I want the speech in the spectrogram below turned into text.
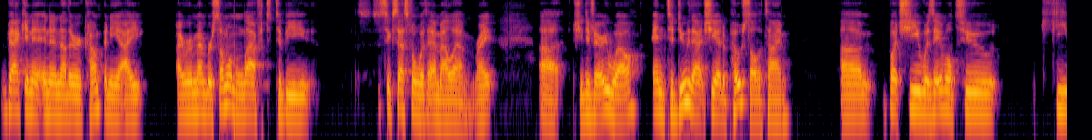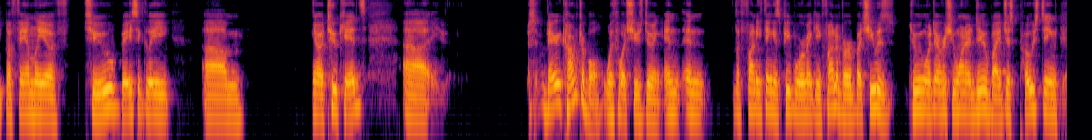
back in in another company. I I remember someone left to be successful with MLM. Right, uh, she did very well, and to do that, she had to post all the time. Um, but she was able to keep a family of two, basically, um, you know, two kids, uh, very comfortable with what she was doing. And and the funny thing is, people were making fun of her, but she was doing whatever she wanted to do by just posting yeah.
